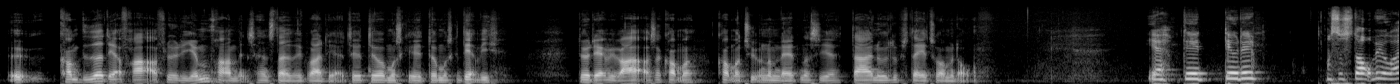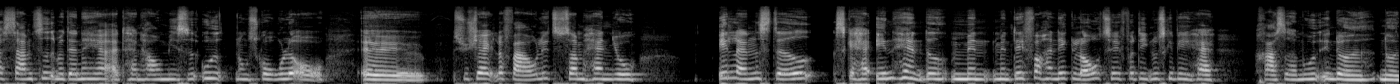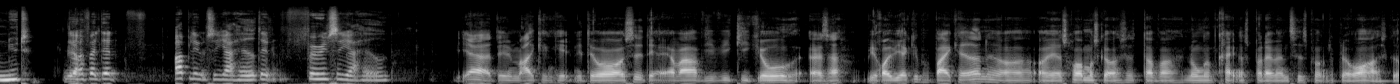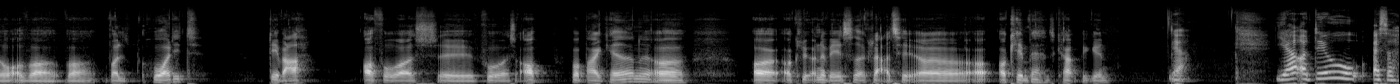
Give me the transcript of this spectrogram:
øh, komme videre derfra og flytte hjemmefra, mens han stadigvæk var der. Det, det, var, måske, det var måske der, vi, det var der, vi var, og så kommer, kommer tyven om natten og siger, der er en udløbsdato om et år. Ja, det, det er jo det. Og så står vi jo også samtidig med denne her, at han har jo misset ud nogle skoleår, øh, socialt og fagligt, som han jo et eller andet sted skal have indhentet, men, men det får han ikke lov til, fordi nu skal vi have presset ham ud i noget, noget nyt. Det Ja. var i hvert fald den oplevelse, jeg havde, den følelse, jeg havde. Ja, det er meget genkendeligt. Det var også der, jeg var. Vi, vi gik jo, altså, vi røg virkelig på barrikaderne, og, og jeg tror måske også, at der var nogen omkring os på det tidspunkt, der blev overrasket over, hvor, hvor, hvor hurtigt det var at få os, øh, få os op på barrikaderne, og, og, og kløerne væsede og klar til at, at, at kæmpe hans kamp igen. Ja. Ja, og det er jo, altså,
